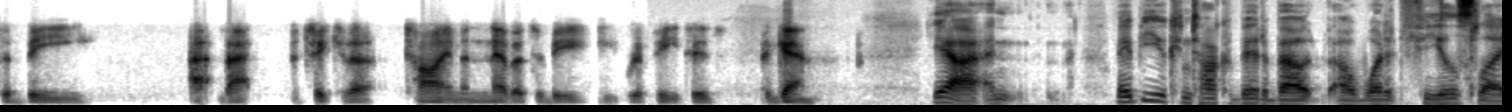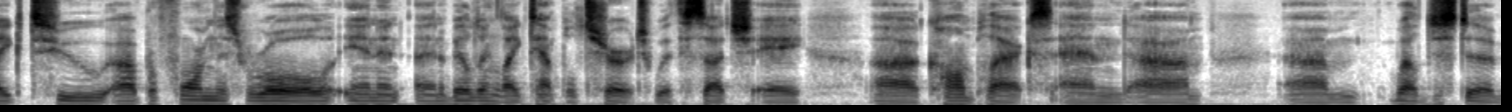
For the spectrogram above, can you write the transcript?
to be at that particular time and never to be repeated again. Yeah, and maybe you can talk a bit about uh, what it feels like to uh, perform this role in, an, in a building like Temple Church with such a uh, complex and um, um, well, just a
